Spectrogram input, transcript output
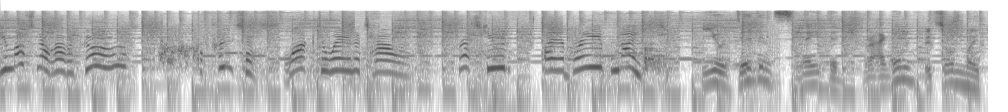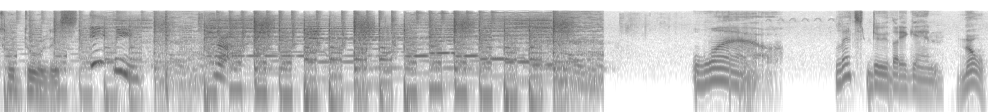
You must know how it goes. A princess locked away in a tower, rescued by a brave knight. You didn't slay the dragon? It's on my to-do list. Eat me! Wow. Let's do that again. No,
